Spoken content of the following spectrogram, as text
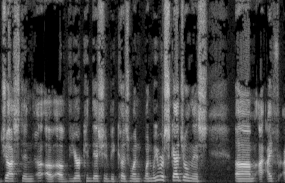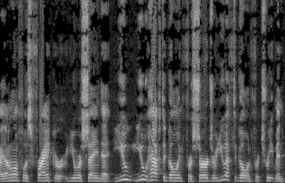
Justin, of, of your condition because when when we were scheduling this. Um, I, I, I, don't know if it was Frank or you were saying that you you have to go in for surgery, you have to go in for treatment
